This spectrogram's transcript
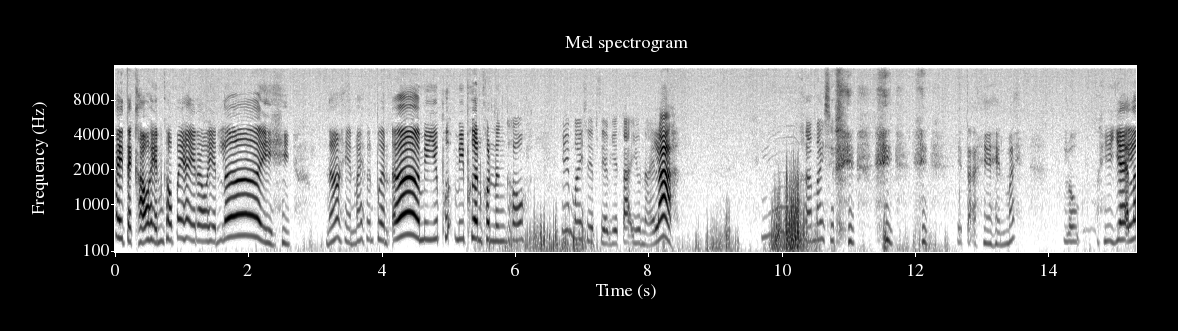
ให้แต่เขาเห็นเขาไม่ให้เราเห็นเลยนะเห็นไหมเพื่อนๆเออ มีเพื่อนมีเพื่อนคนหนึ่งเขาไม้เสียบเสียบๆยายตาอยู่ไหนล่ะ มหาไม้เสียบยายตาเห็นไหมลูกเยอะแยะเล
